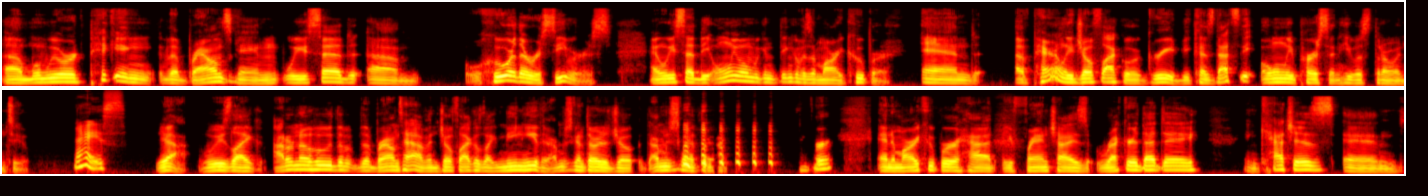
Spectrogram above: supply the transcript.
Um, when we were picking the Browns game, we said, um, who are their receivers? And we said the only one we can think of is Amari Cooper. And apparently Joe Flacco agreed because that's the only person he was throwing to. Nice. Yeah. We was like, I don't know who the, the Browns have. And Joe Flacco's like, me neither. I'm just gonna throw it to Joe. I'm just gonna throw it to Cooper. And Amari Cooper had a franchise record that day in catches and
